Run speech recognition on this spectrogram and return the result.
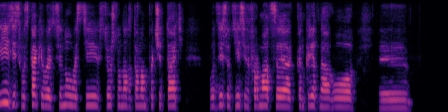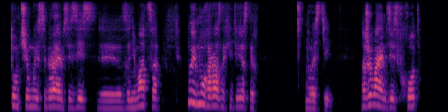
и здесь выскакивают все новости, все, что надо там вам почитать. Вот здесь вот есть информация конкретно о э, том, чем мы собираемся здесь э, заниматься. Ну и много разных интересных новостей. Нажимаем здесь вход.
